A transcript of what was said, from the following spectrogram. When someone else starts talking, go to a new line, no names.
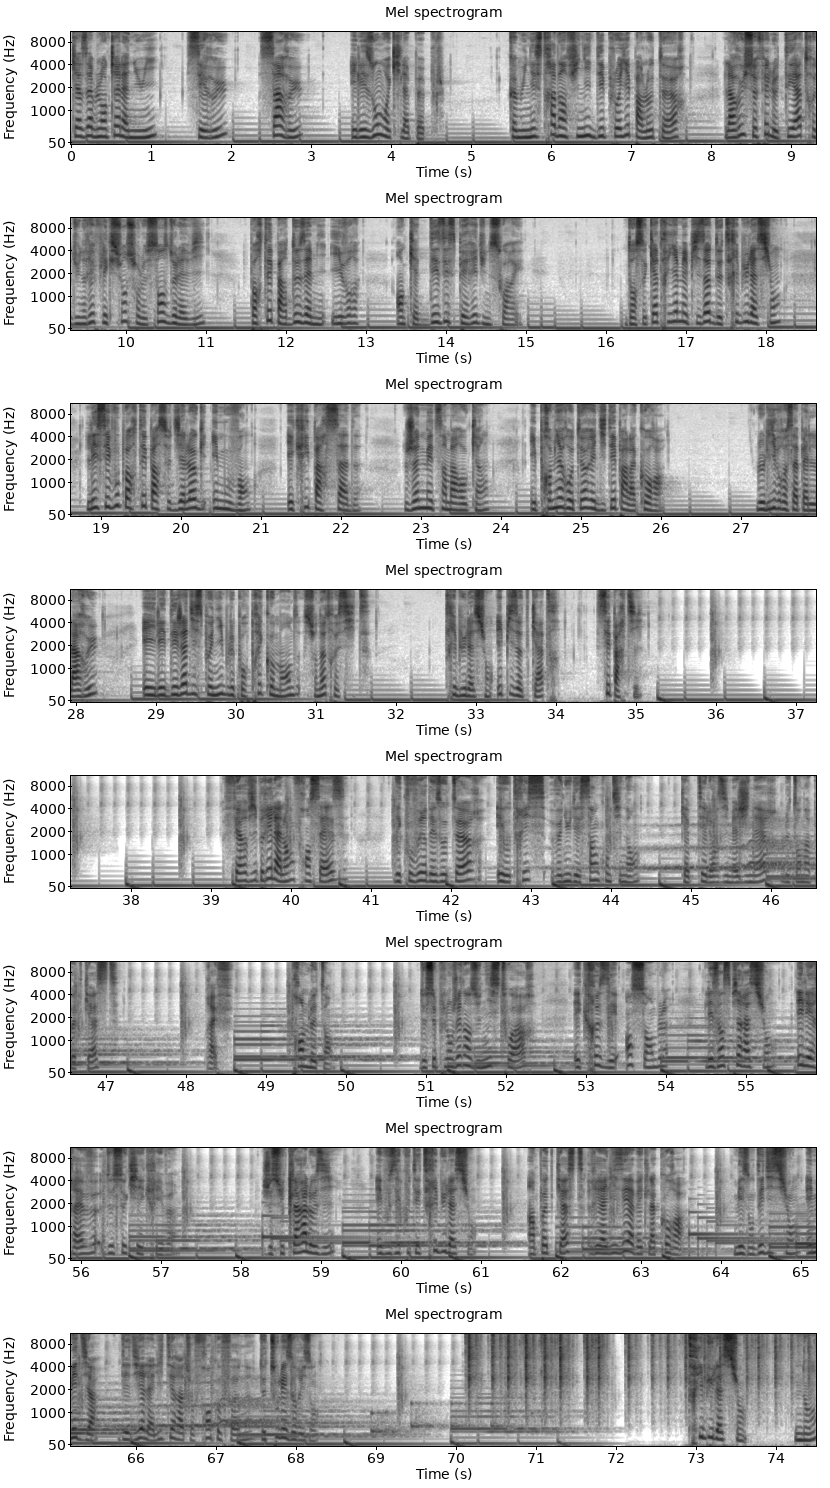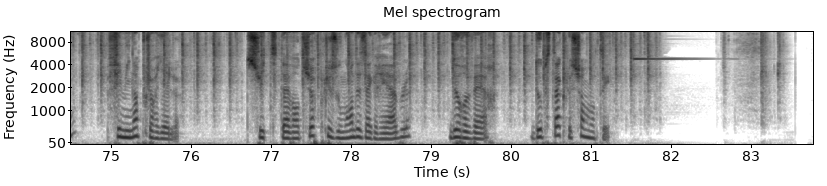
Casablanca la nuit, ses rues, sa rue et les ombres qui la peuplent. Comme une estrade infinie déployée par l'auteur, la rue se fait le théâtre d'une réflexion sur le sens de la vie, portée par deux amis ivres, en quête désespérée d'une soirée. Dans ce quatrième épisode de Tribulation, laissez-vous porter par ce dialogue émouvant, écrit par Sad, jeune médecin marocain et premier auteur édité par la Cora. Le livre s'appelle La rue et il est déjà disponible pour précommande sur notre site. Tribulation épisode 4, c'est parti. Faire vibrer la langue française, découvrir des auteurs et autrices venus des cinq continents, capter leurs imaginaires le temps d'un podcast. Bref, prendre le temps. De se plonger dans une histoire et creuser ensemble les inspirations et les rêves de ceux qui écrivent. Je suis Clara Lozy et vous écoutez Tribulation, un podcast réalisé avec la Cora, maison d'édition et média dédiée à la littérature francophone de tous les horizons. Tribulation, nom, féminin pluriel. Suite d'aventures plus ou moins désagréables, de revers, d'obstacles surmontés.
